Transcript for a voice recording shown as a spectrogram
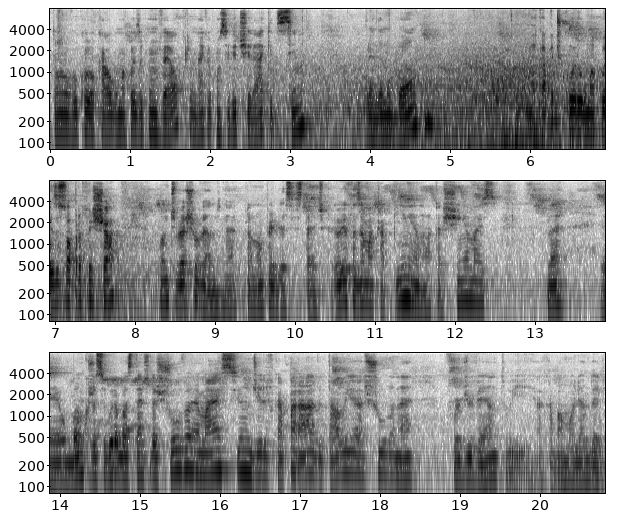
Então eu vou colocar alguma coisa com velcro, né, que eu consiga tirar aqui de cima, prender no banco, uma capa de couro, alguma coisa só para fechar quando estiver chovendo, né, para não perder essa estética. Eu ia fazer uma capinha, uma caixinha, mas, né, é, o banco já segura bastante da chuva, é mais se um dia ele ficar parado e tal e a chuva, né, for de vento e acabar molhando ele.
